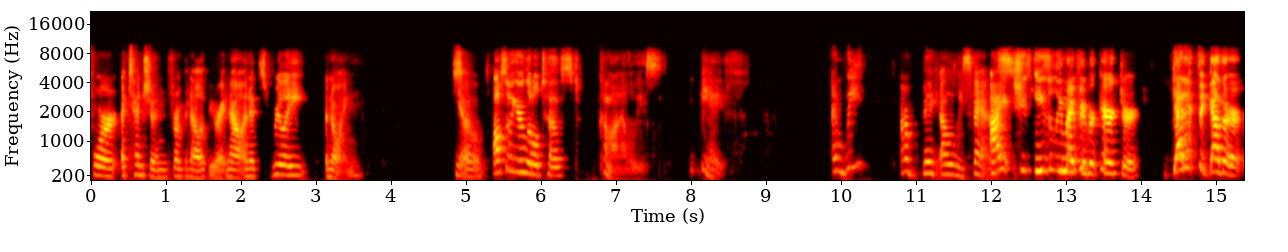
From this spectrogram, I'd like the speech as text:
for attention from penelope right now and it's really annoying Yeah. so Also, your little toast. Come on, Eloise. behave and we are big eloise fans I she's easily my favorite character. Get it together.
